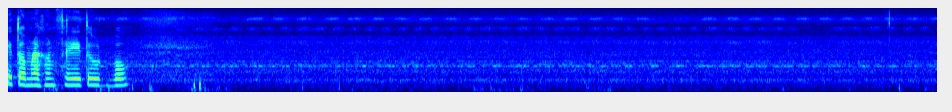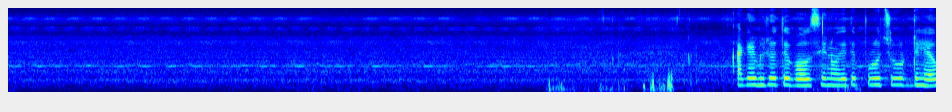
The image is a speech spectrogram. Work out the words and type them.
এই তো আমরা এখন ফেরিতে উঠবো। আগের ভিডিওতে বলছি নদীতে প্রচুর ঢেউ,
